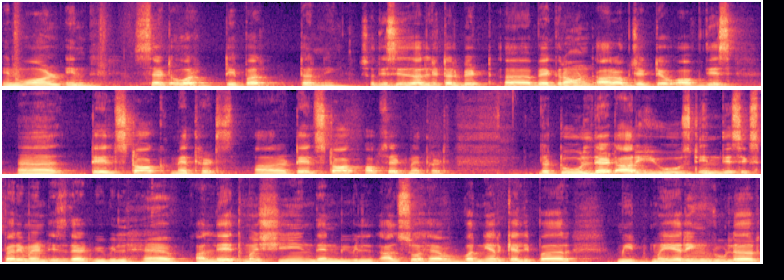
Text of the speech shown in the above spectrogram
involved in set over taper turning. So this is a little bit uh, background or objective of this uh, tailstock methods or tailstock offset method the tool that are used in this experiment is that we will have a lathe machine then we will also have vernier caliper measuring ruler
